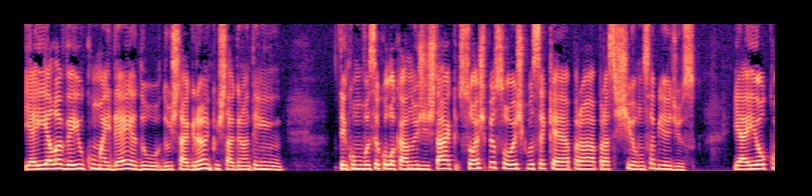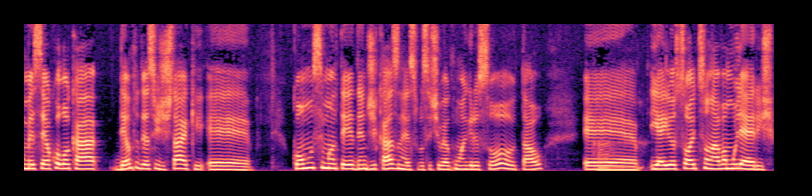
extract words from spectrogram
E aí ela veio com uma ideia do, do Instagram, que o Instagram tem, tem como você colocar nos destaques só as pessoas que você quer para assistir. Eu não sabia disso. E aí eu comecei a colocar dentro desse destaque. É, como se manter dentro de casa, né? Se você tiver com um agressor e tal. É, ah. E aí eu só adicionava mulheres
